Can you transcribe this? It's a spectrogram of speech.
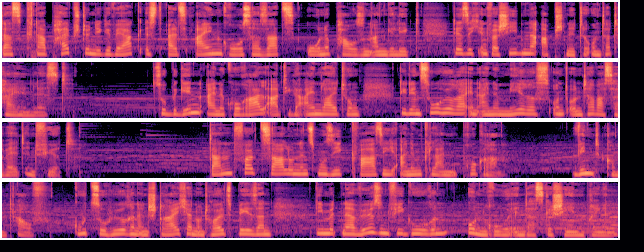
Das knapp halbstündige Werk ist als ein großer Satz ohne Pausen angelegt, der sich in verschiedene Abschnitte unterteilen lässt. Zu Beginn eine choralartige Einleitung, die den Zuhörer in eine Meeres- und Unterwasserwelt entführt. Dann folgt Salonens Musik quasi einem kleinen Programm. Wind kommt auf, gut zu hören in Streichern und Holzbläsern, die mit nervösen Figuren Unruhe in das Geschehen bringen.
